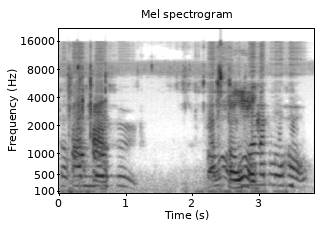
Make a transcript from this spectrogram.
So I'm no food. I'm, Oh, I'm gonna make a little hole.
